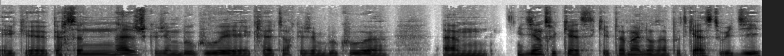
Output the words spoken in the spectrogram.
et que personnage que j'aime beaucoup et créateur que j'aime beaucoup. euh, il dit un truc qui est pas mal dans un podcast où il dit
